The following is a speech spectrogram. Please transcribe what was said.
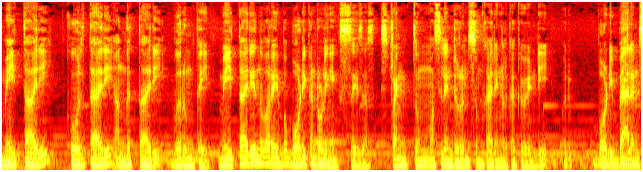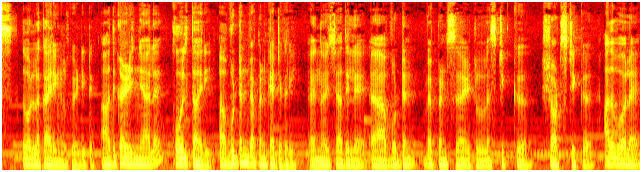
മെയ്ത്താരി കോൽത്താരി അങ്കത്താരി വെറും കൈ. മെയ്ത്താരി എന്ന് പറയുമ്പോൾ ബോഡി കൺട്രോളിങ് എക്സസൈസസ് സ്ട്രെങ്ത്തും മസിൽ എൻഡുറൻസും കാര്യങ്ങൾക്കൊക്കെ വേണ്ടി ഒരു ബോഡി ബാലൻസ് അതുപോലുള്ള കാര്യങ്ങൾക്ക് വേണ്ടിയിട്ട്. അത് കഴിഞ്ഞാൽ കോൽത്താരി വുഡൻ വെപ്പൺ കാറ്റഗറി എന്ന് വെച്ചാൽ അതിൽ വുഡൻ വെപ്പൺസ് ആയിട്ടുള്ള സ്റ്റിക്ക് ഷോർട്ട് സ്റ്റിക്ക് അതുപോലെ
